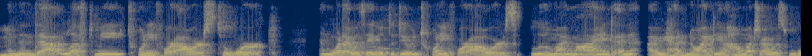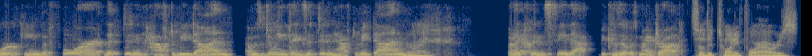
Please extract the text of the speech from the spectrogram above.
Mm. And then that left me 24 hours to work. And what I was able to do in 24 hours blew my mind. And I had no idea how much I was working before that didn't have to be done. I was doing things that didn't have to be done, Right. but I couldn't see that because it was my drug. So the 24 hours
